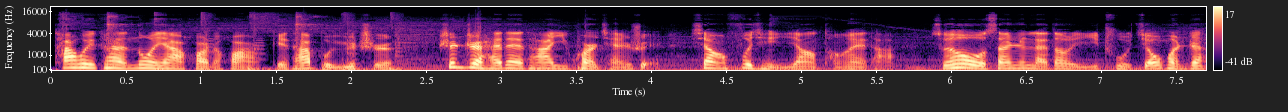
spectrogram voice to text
他会看诺亚画的画，给他捕鱼吃，甚至还带他一块潜水，像父亲一样疼爱他。随后，三人来到了一处交换站，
